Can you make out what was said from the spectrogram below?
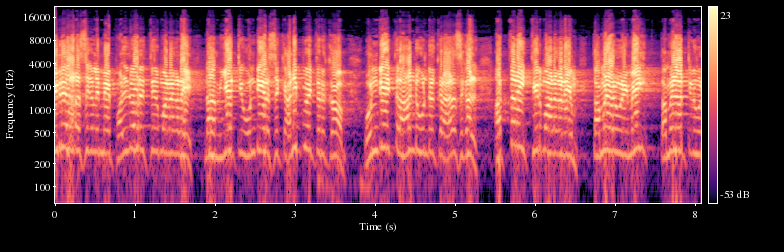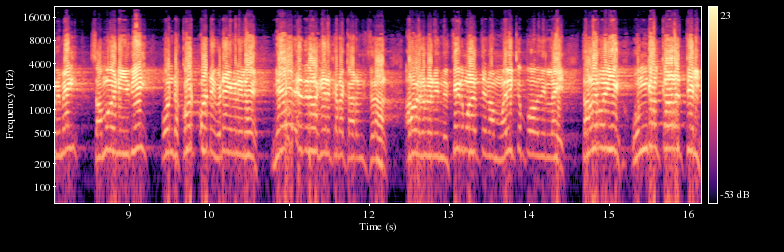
இரு அரசுகளுமே பல்வேறு தீர்மானங்களை நாம் இயற்றி ஒன்றிய அரசுக்கு அனுப்பி வைத்திருக்கிறோம். ஒன்றியத்தில் ஆண்டு கொண்டிருக்கிற அரசுகள் அத்தனை தீர்மானங்களையும் தமிழர் உரிமை தமிழ்நாட்டின் உரிமை சமூக நீதி போன்ற கோட்பாட்டு விடயங்களிலே நேர் எதிராக இருக்கிற காரணத்தினால் அவர்களுடைய இந்த தீர்மானத்தை நாம் மதிக்கப் போவதில்லை. தளபதி உங்கள் காலத்தில்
